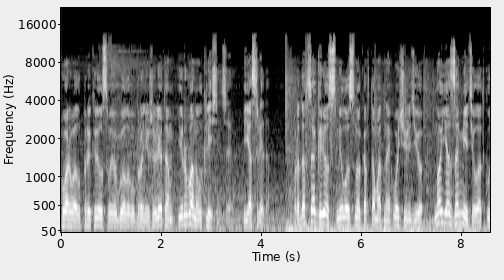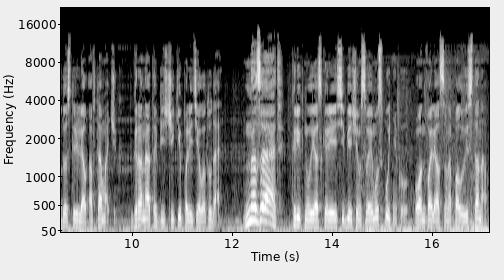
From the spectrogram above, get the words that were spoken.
Хорвал прикрыл свою голову бронежилетом и рванул к лестнице. Я следом. Продавца грез смело с ног автоматной очередью, но я заметил, откуда стрелял автоматчик. Граната без чеки полетела туда. «Назад!» — крикнул я скорее себе, чем своему спутнику. Он валялся на полу и стонал.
